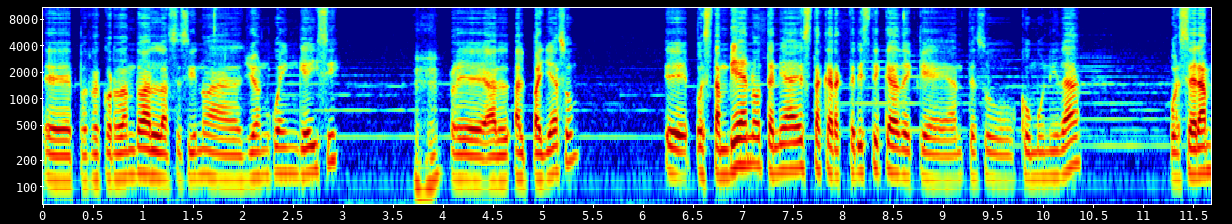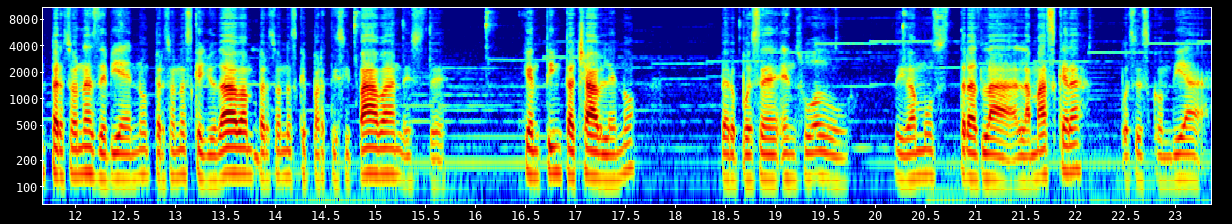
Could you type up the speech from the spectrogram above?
eh, pues recordando al asesino a John Wayne Gacy, eh, al, payaso, pues también no tenía esta característica de que ante su comunidad, pues eran personas de bien, ¿no? Personas que ayudaban, personas que participaban, este, gente intachable, ¿no? Pero pues en, su, digamos, tras la, la máscara, pues escondía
